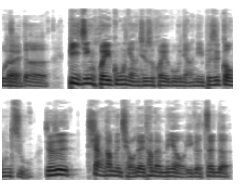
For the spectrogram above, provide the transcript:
我觉得毕竟灰姑娘就是灰姑娘，你不是公主。就是像他们球队，他们没有一个真的，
